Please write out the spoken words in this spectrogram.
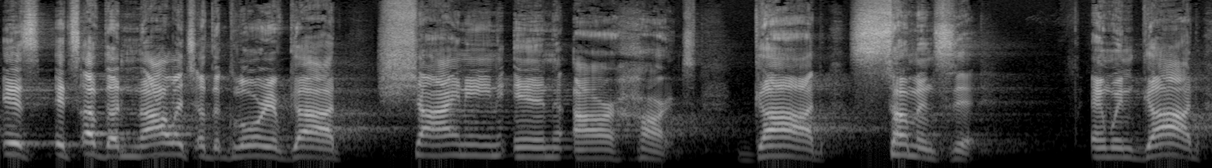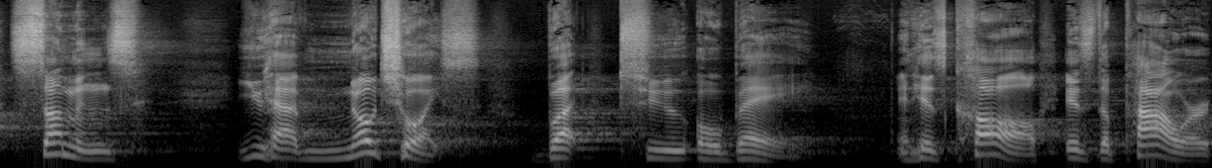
is it's of the knowledge of the glory of God shining in our hearts. God summons it. And when God summons, you have no choice but to obey. And his call is the power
